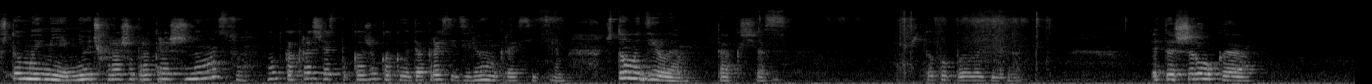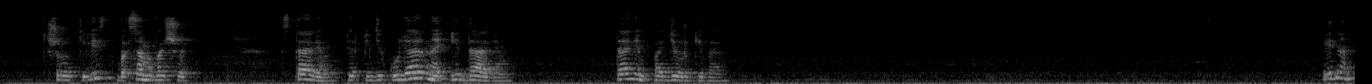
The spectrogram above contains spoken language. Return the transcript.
Что мы имеем? Не очень хорошо прокрашенную массу. Ну, вот как раз сейчас покажу, как ее докрасить зеленым красителем. Что мы делаем? Так, сейчас, чтобы было видно. Это широкая, широкий лист, самый большой. Ставим перпендикулярно и давим давим, подергиваем. Видно?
